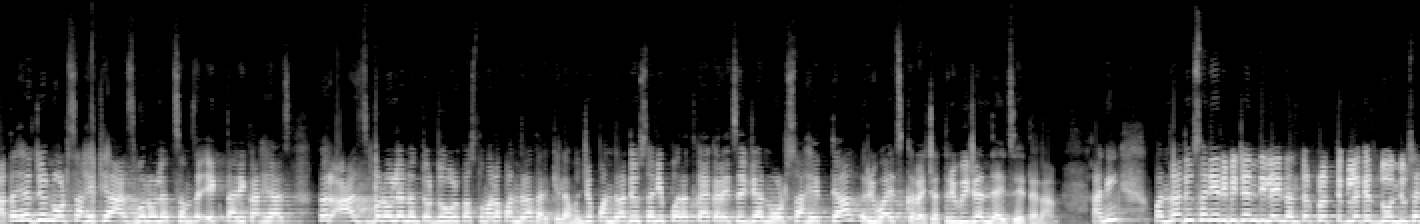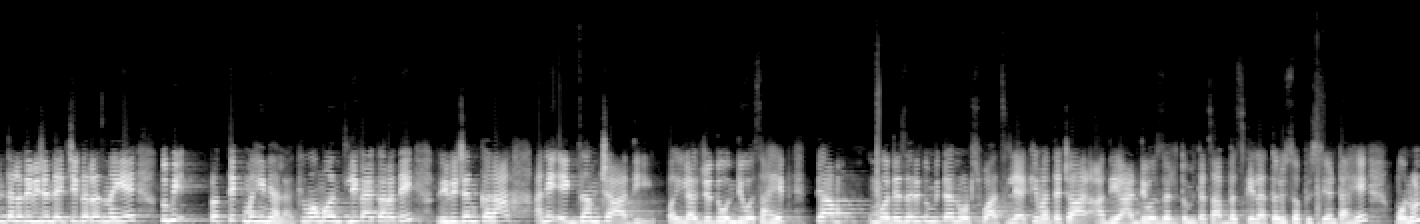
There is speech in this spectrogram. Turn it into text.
आता ह्या जे नोट्स आहेत हे आज बनवल्यात. समजा एक तारीख आहे आज. तर आज बनवल्यानंतर जवळपास तुम्हाला पंधरा तारखेला म्हणजे पंधरा दिवसांनी परत काय करायचं आहे ज्या नोट्स आहेत त्या रिवाईज करायच्या. रिव्हिजन द्यायचं आहे त्याला. आणि पंधरा दिवसांनी रिव्हिजन दिले नंतर प्रत्येक लगेच दोन दिवसांनी त्याला रिव्हिजन द्यायची गरज नाही आहे तुम्ही प्रत्येक महिन्याला किंवा मंथली काय करा ते? रिव्हिजन करा. आणि एक्झामच्या आधी पहिला जे दोन दिवस आहेत त्यामध्ये जरी तुम्ही त्या नोट्स वाचल्या किंवा त्याच्या आधी आठ दिवस जरी तुम्ही त्याचा अभ्यास केला तरी सफिशियंट आहे. म्हणून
